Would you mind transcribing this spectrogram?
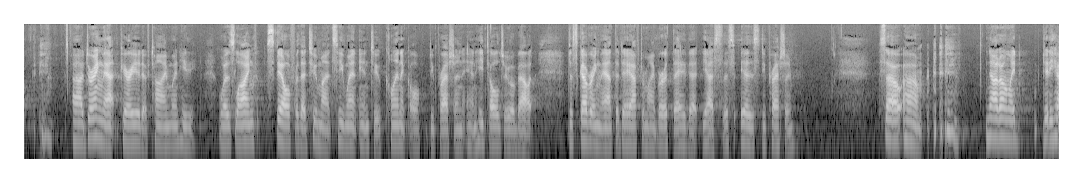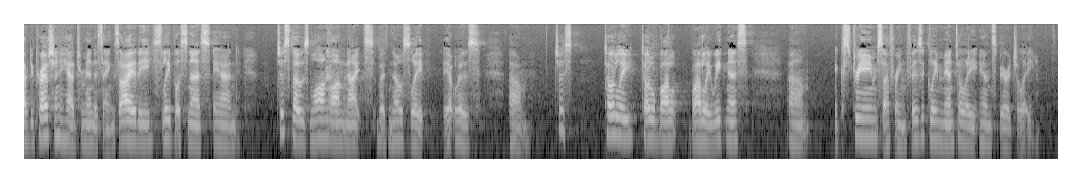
uh, during that period of time when he was lying still for the two months, he went into clinical depression, and he told you about discovering that the day after my birthday that yes, this is depression. So, um, not only did he have depression? He had tremendous anxiety, sleeplessness, and just those long, long nights with no sleep. It was um, just totally, total bodily weakness, um, extreme suffering, physically, mentally, and spiritually.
